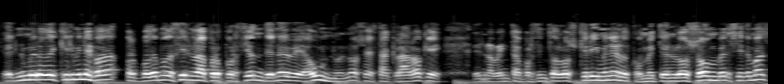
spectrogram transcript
el número de crímenes va, podemos decir, en la proporción de 9 a 1, ¿no? O sea, está claro que el 90% de los crímenes los cometen los hombres y demás,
